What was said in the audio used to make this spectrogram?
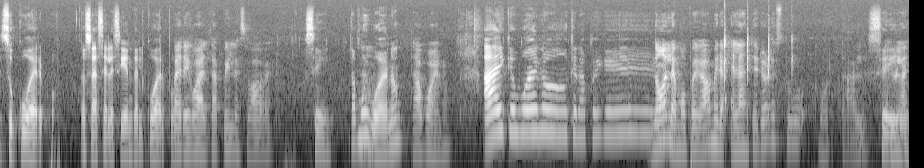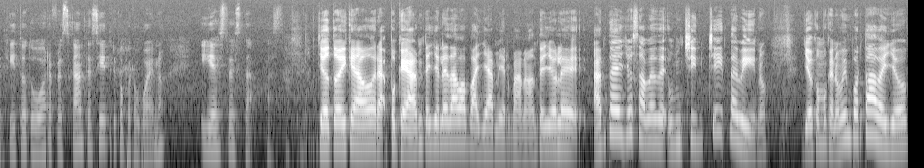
su cuerpo. O sea, se le siente el cuerpo. Pero igual, está pila suave. Sí, está muy bueno. Está bueno. Ay, qué bueno que la pegué. No, le hemos pegado. Mira, el anterior estuvo mortal. Sí. El blanquito tuvo refrescante, cítrico, pero bueno. Y este está bastante bueno. Yo estoy que ahora, porque antes yo le daba para allá a mi hermano, antes yo le, antes yo saber de un chinchín de vino, yo como que no me importaba y yo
